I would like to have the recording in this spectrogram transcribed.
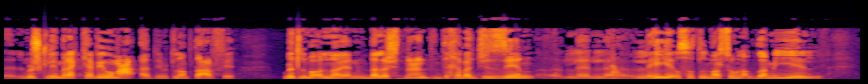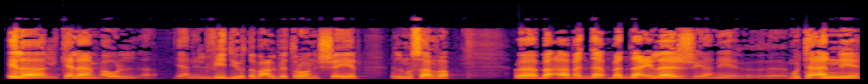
المشكلة مركبة ومعقدة مثل ما بتعرفي. مثل ما قلنا يعني بلشت من عند انتخابات جزين نعم. اللي هي قصة المرسوم الأقدمية إلى الكلام أو يعني الفيديو تبع البترون الشهير المسرب. فبقى بدها بدها علاج يعني متأني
